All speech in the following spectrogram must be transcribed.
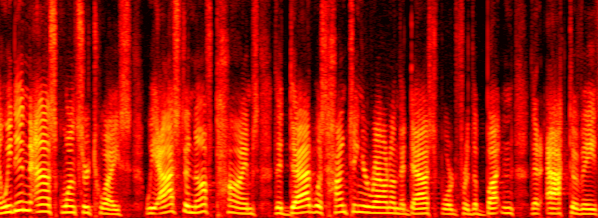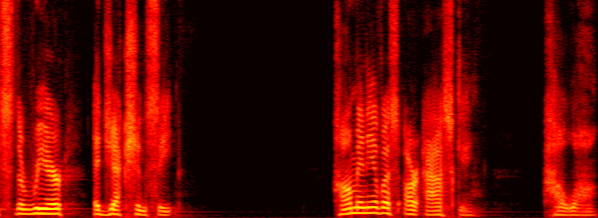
And we didn't ask once or twice. We asked enough times that dad was hunting around on the dashboard for the button that activates the rear ejection seat. How many of us are asking, How long?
